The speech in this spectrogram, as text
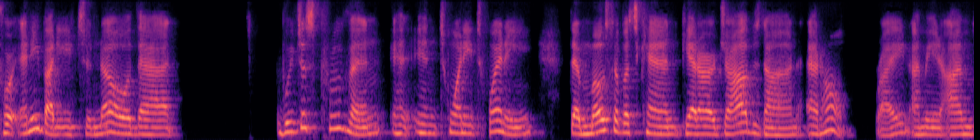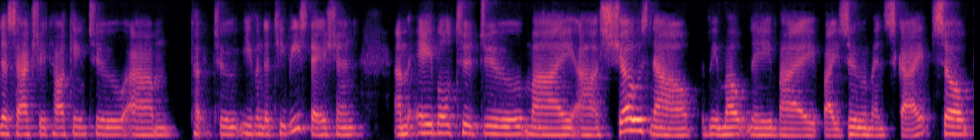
for anybody to know that we've just proven in, in 2020 that most of us can get our jobs done at home right? I mean, I'm just actually talking to um, t- to even the TV station. I'm able to do my uh, shows now remotely by by Zoom and Skype. So,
